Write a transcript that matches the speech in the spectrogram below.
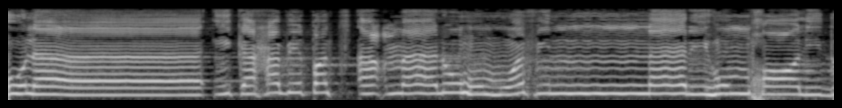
أولئك حبطت أعمالهم وفي النار هم خالدون.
